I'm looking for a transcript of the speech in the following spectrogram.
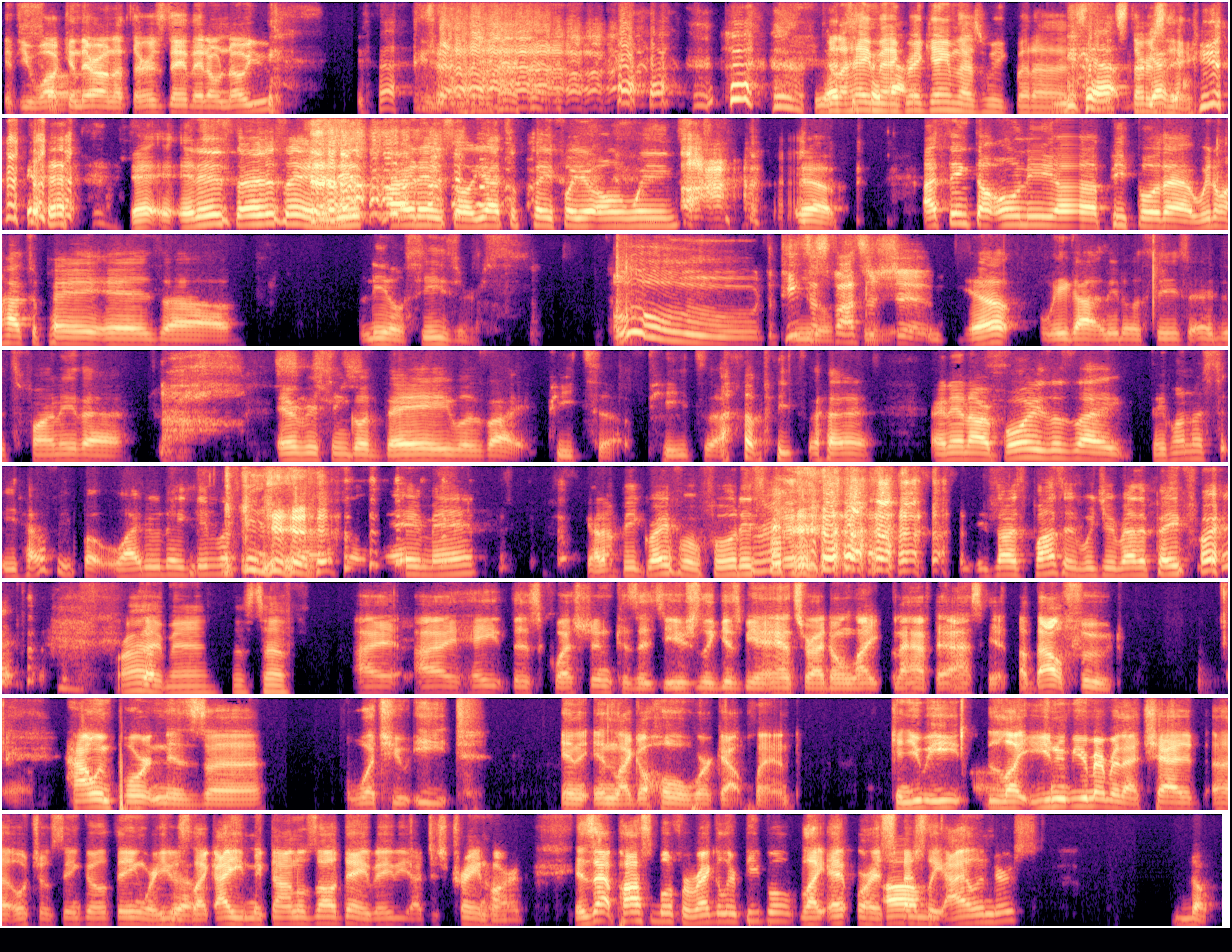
If you so, walk in there on a Thursday, they don't know you. Like, hey man, great game last week, but uh, it's, yeah, it's Thursday. Yeah, yeah. it, it is Thursday it is Friday, so you have to pay for your own wings. yeah, I think the only uh, people that we don't have to pay is uh, Little Caesars. Ooh, the pizza Little sponsorship. Caesars. Yep, we got Little Caesars. It's funny that ah, every single day was like pizza, pizza, pizza. And then our boys was like, they want us to eat healthy, but why do they give us? like, hey man, gotta be grateful. Food is food. it's our sponsors. Would you rather pay for it? Right, so, man. That's tough. I I hate this question because it usually gives me an answer I don't like, but I have to ask it about food. How important is uh what you eat in in like a whole workout plan? Can you eat like you you remember that Chad uh, Ocho Cinco thing where he was yeah. like, "I eat McDonald's all day, baby. I just train hard." Is that possible for regular people, like eh, or especially um, Islanders? No.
